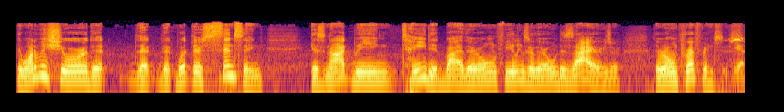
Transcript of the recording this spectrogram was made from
They want to be sure that, that, that what they're sensing is not being tainted by their own feelings or their own desires or their own preferences. Yeah.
